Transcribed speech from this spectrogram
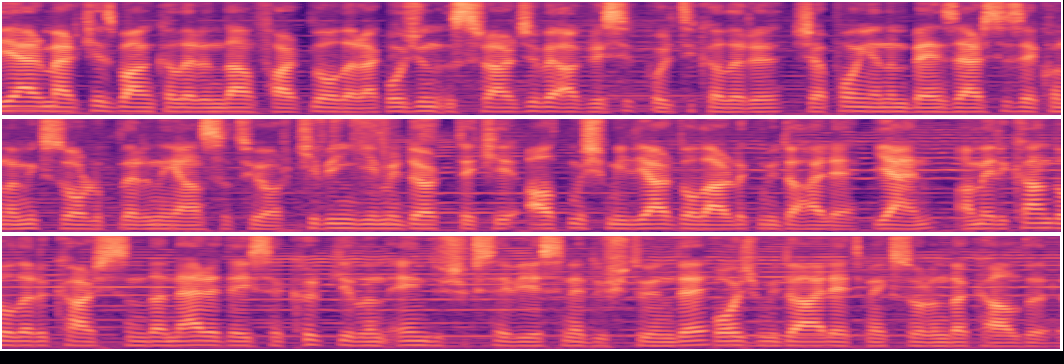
Diğer merkez bankalarından farklı olarak BOJ'un ısrarcı ve agresif politikaları Japonya'nın benzersiz ekonomik zorluklarını yansıtıyor. 2024'teki 60 milyar dolarlık müdahale, yen, Amerikan doları karşısında neredeyse 40 yılın en düşük seviyesine düştüğünde BOJ müdahale etmek zorunda kaldı.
